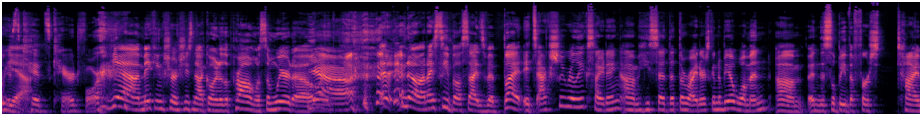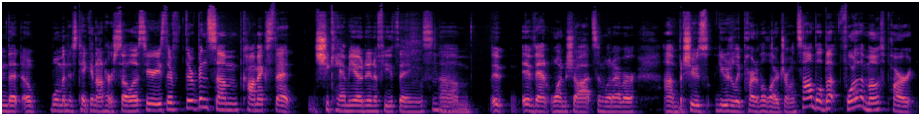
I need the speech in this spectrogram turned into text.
Oh, his yeah. kids cared for. Yeah, making sure she's not going to the prom with some weirdo. Like, Yeah. Uh, no, and I see both sides of it, but it's actually really exciting. Um, he said that the writer's going to be a woman, um, and this will be the first time that a woman has taken on her solo series. There, there have been some comics that she cameoed in a few things, um, e- event one shots and whatever, um, but she was usually part of a larger ensemble. But for the most part,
